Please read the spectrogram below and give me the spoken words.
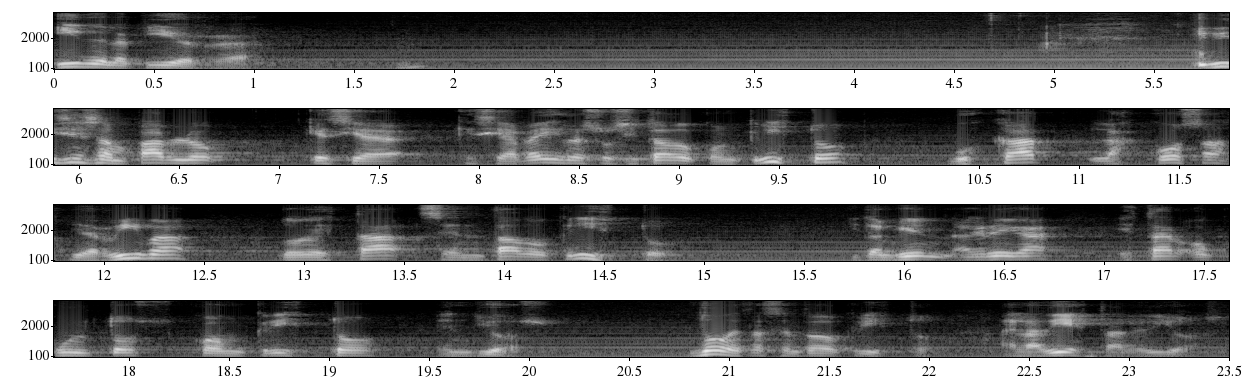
y de la tierra. Y dice San Pablo que si, que si habéis resucitado con Cristo, buscad las cosas de arriba donde está sentado Cristo. Y también agrega estar ocultos con Cristo en Dios. ¿Dónde está sentado Cristo? A la diestra de Dios.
